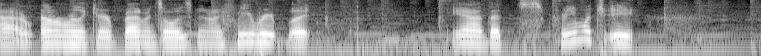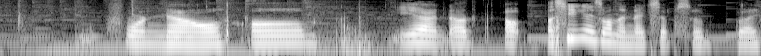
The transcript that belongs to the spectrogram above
I don't, I don't really care. Batman's always been my favorite, but yeah, that's pretty much it for now. Um, yeah, I'll, I'll, I'll see you guys on the next episode. Bye.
